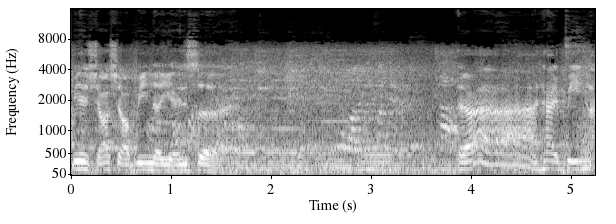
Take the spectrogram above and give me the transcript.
变小小冰的颜色。啊，太冰啦。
